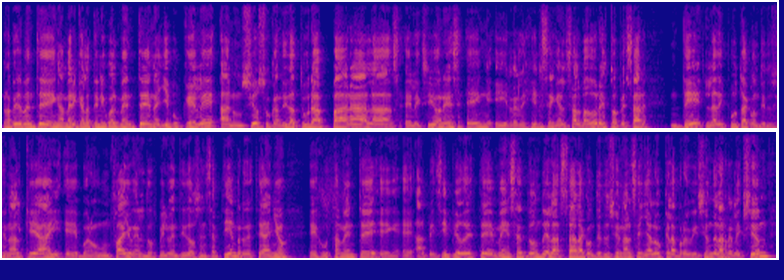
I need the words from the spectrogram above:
Rápidamente en América Latina igualmente, Nayib Bukele anunció su candidatura para las elecciones en, y reelegirse en El Salvador, esto a pesar de la disputa constitucional que hay. Eh, bueno, un fallo en el 2022, en septiembre de este año, eh, justamente eh, al principio de este mes, donde la sala constitucional señaló que la prohibición de la reelección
